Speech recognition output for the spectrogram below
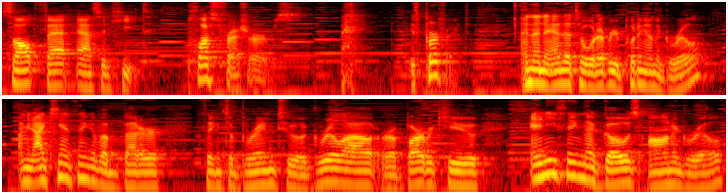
Salt, fat, acid, heat. Plus fresh herbs. it's perfect. And then add that to whatever you're putting on the grill. I mean, I can't think of a better thing to bring to a grill out or a barbecue. Anything that goes on a grill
